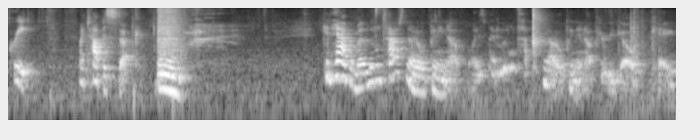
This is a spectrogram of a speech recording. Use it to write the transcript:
crepe. My top is stuck. can happen. My little top's not opening up. Why is my little top not opening up? Here we go. Okay.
